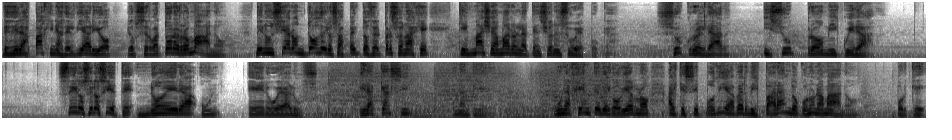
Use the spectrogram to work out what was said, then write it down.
desde las páginas del diario El Observatore Romano, denunciaron dos de los aspectos del personaje que más llamaron la atención en su época, su crueldad y su promiscuidad. 007 no era un héroe al uso, era casi un antihéroe, un agente del gobierno al que se podía ver disparando con una mano, porque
